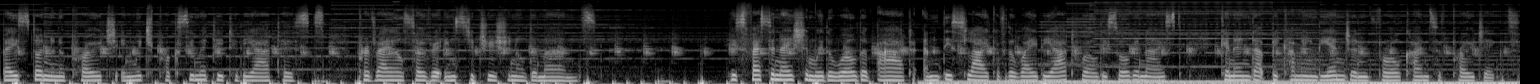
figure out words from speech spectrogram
based on an approach in which proximity to the artists prevails over institutional demands. His fascination with the world of art and dislike of the way the art world is organized can end up becoming the engine for all kinds of projects.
